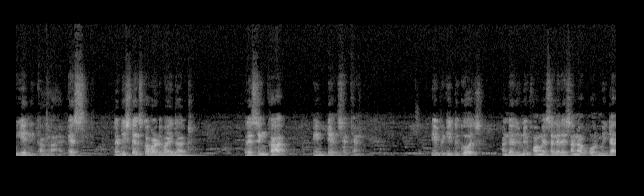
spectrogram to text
ये निकालना है। S the distance covered by that racing car in ten second if it goes under uniform acceleration of four meter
